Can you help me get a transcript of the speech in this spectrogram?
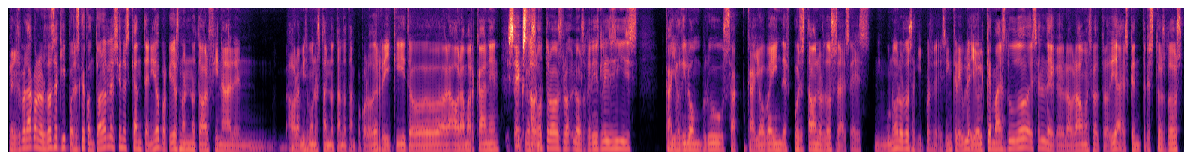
Pero es verdad con los dos equipos, es que con todas las lesiones que han tenido, porque ellos no han notado al final, en, ahora mismo no están notando tampoco lo de Ricky, todo, ahora Mark Cannon, Y los otros, lo- los Grizzlies, cayó Dylan Brooks, cayó Bain, después estaban los dos. O sea, es, es- ninguno de los dos equipos es increíble. Yo el que más dudo es el de que lo hablábamos el otro día. Es que entre estos dos,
